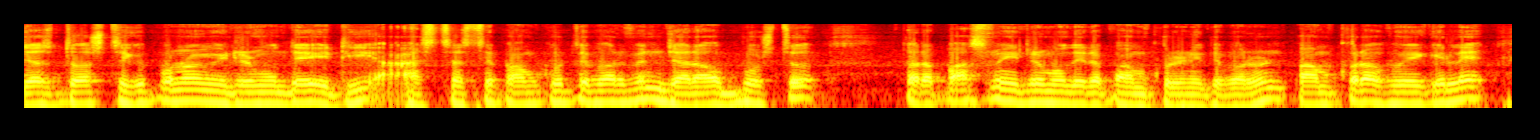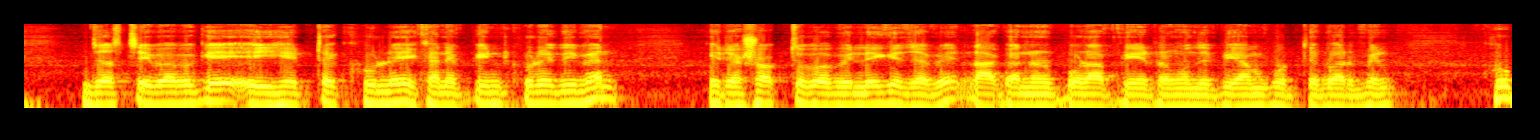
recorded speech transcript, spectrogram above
জাস্ট দশ থেকে পনেরো মিনিটের মধ্যে এটি আস্তে আস্তে পাম্প করতে পারবেন। যারা অভ্যস্ত, তারা পাঁচ মিনিটের মধ্যে এটা পাম্প করে নিতে পারবেন। পাম্প করা হয়ে গেলে জাস্ট এইভাবে এই হেডটা খুলে এখানে প্রিন্ট করে দিবেন। এটা শক্তভাবে লেগে যাবে। লাগানোর পর আপনি এটার মধ্যে ব্যায়াম করতে পারবেন। খুব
